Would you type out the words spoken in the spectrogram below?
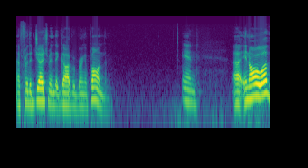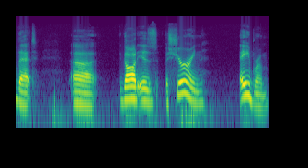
uh, for the judgment that God would bring upon them. And uh, in all of that, uh, God is assuring Abram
